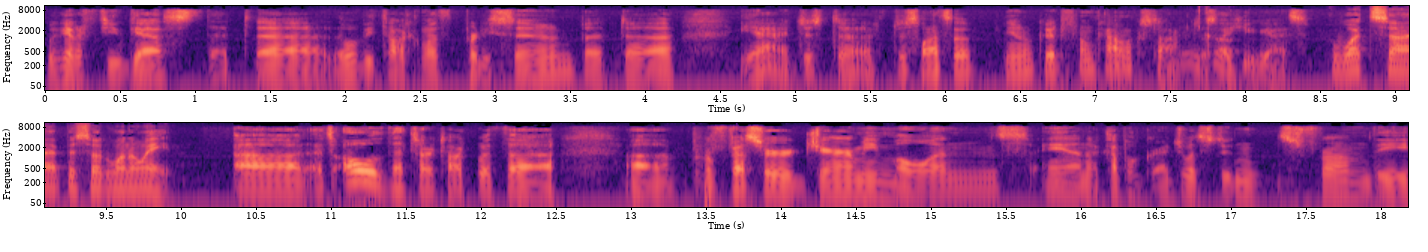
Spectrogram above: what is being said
we got a few guests that uh, that we'll be talking with pretty soon, but uh, yeah, just uh, just lots of you know good fun comics talk, just Cool. like you guys. What's uh, episode 108? Uh, that's oh, that's our talk with uh, uh, Professor Jeremy Mullins and a couple graduate students from the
